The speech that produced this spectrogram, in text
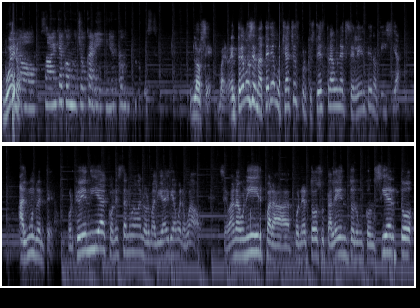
Bueno. No, saben que con mucho cariño y con mucho gusto. Lo sé. Bueno, entremos en materia, muchachos, porque ustedes traen una excelente noticia al mundo entero. Porque hoy en día, con esta nueva normalidad, diría, bueno, wow, se van a unir para poner todo su talento en un concierto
